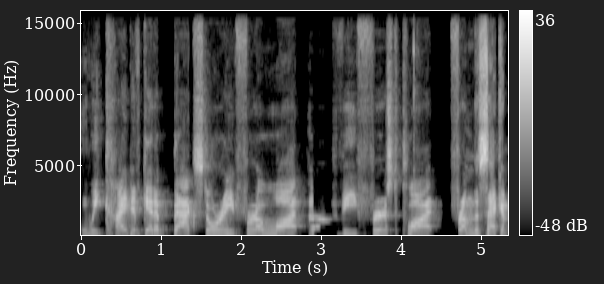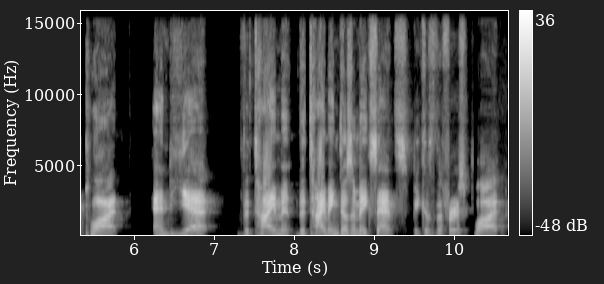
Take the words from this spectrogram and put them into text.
we kind of get a backstory for a lot of the first plot from the second plot, and yet the time the timing doesn't make sense because the first plot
